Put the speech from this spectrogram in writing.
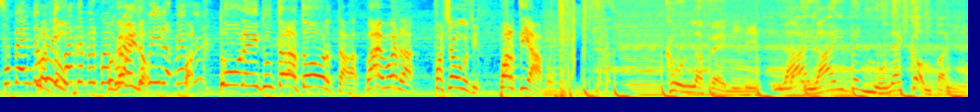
sapendo Ma che l'hai fatta per ho qualcun altro capito. Quindi lo... Ma tu levi tutta la torta. Vai, guarda, facciamo così. Partiamo. Con la Family. Live non è company.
